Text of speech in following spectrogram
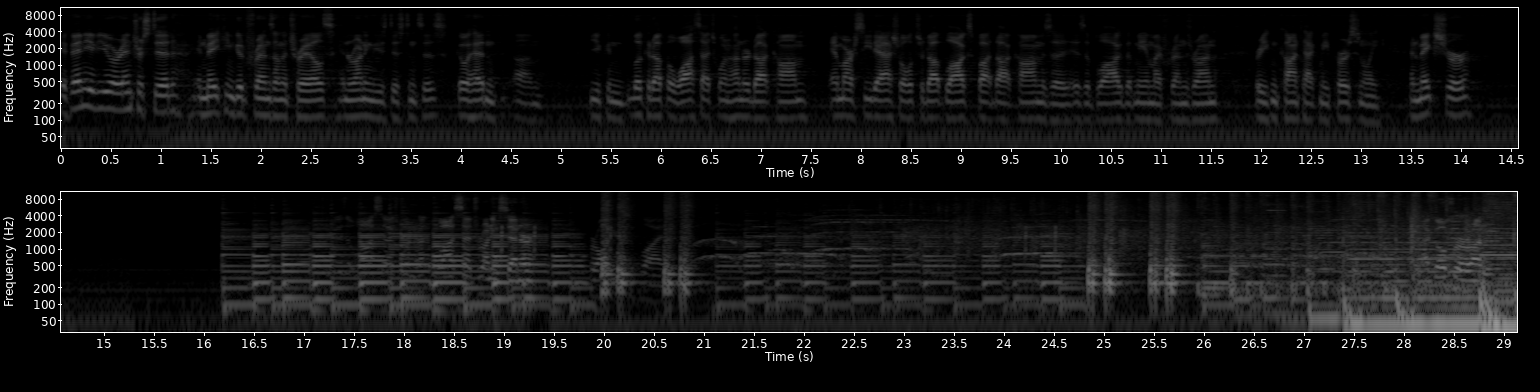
If any of you are interested in making good friends on the trails and running these distances, go ahead and um, you can look it up at wasatch100.com. mrc-ultra.blogspot.com is a, is a blog that me and my friends run, or you can contact me personally. And make sure Wasatch, 100 Wasatch Running Center for all your supplies. I go for a run.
